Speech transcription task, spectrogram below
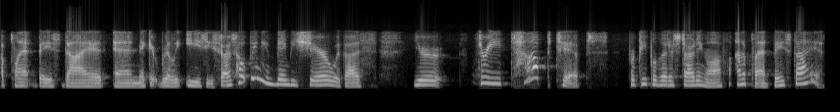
a plant-based diet and make it really easy. So i was hoping you maybe share with us your three top tips for people that are starting off on a plant-based diet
